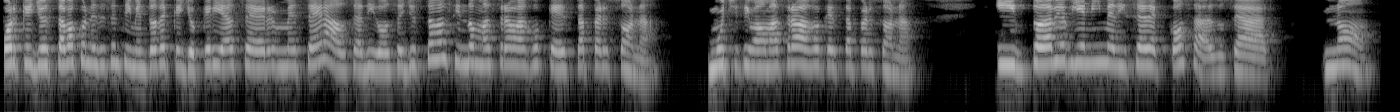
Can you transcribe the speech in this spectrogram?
porque yo estaba con ese sentimiento de que yo quería ser mesera, o sea, digo, o sea, yo estaba haciendo más trabajo que esta persona, muchísimo más trabajo que esta persona. Y todavía viene y me dice de cosas, o sea, no,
